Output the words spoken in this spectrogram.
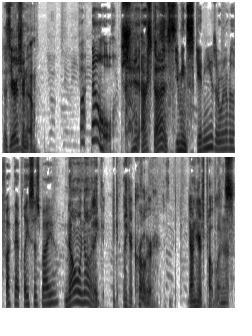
Does yours or no? Fuck no. Shit, ours does. You mean Skinnies or whatever the fuck that place is by you? No, no, like like, like a Kroger. Down here it's Publix.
